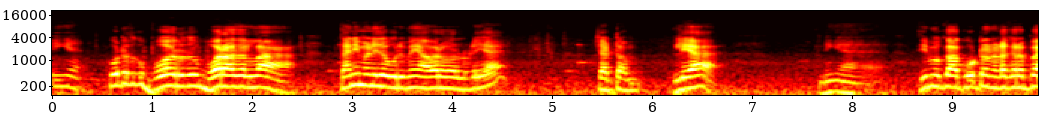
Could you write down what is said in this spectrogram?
நீங்கள் கூட்டத்துக்கு போகிறது போகாதெல்லாம் தனி மனித உரிமை அவரவர்களுடைய சட்டம். இல்லையா? நீங்கள் திமுக கூட்டம் நடக்கிறப்ப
